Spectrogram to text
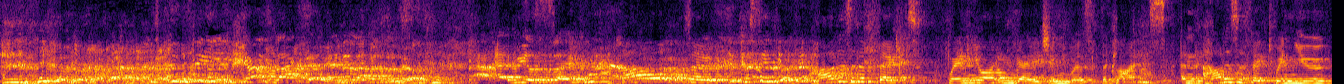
How, so just think of it. How does it affect when you are engaging with the clients? And how does it affect when you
